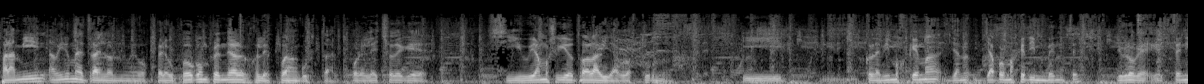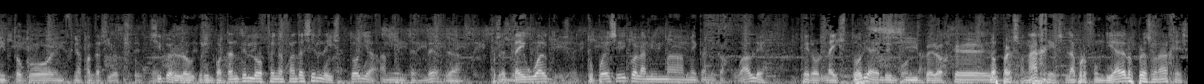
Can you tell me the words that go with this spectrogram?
para mí, a mí no me atraen los nuevos, pero puedo comprender a los que les puedan gustar, por el hecho de que si hubiéramos seguido toda la vida con los turnos y con el mismo esquema, ya, no- ya por más que te inventes, yo creo que el Zenith tocó en Final Fantasy VIII. Sí, pero lo, lo importante en los Final Fantasy es la historia, a mi entender. Ya, O sea, da igual, que- tú puedes seguir con la misma mecánica jugable, pero la historia es lo importante. Sí, pero es que Los personajes, la profundidad de los personajes.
